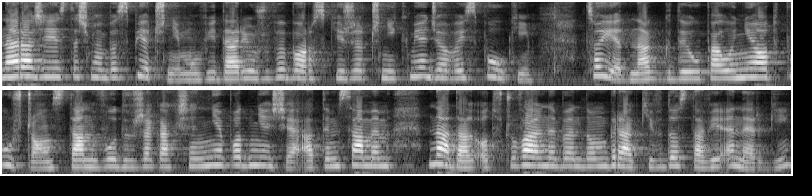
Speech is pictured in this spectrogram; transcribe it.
Na razie jesteśmy bezpieczni, mówi Dariusz Wyborski, rzecznik miedziowej spółki. Co jednak, gdy upały nie odpuszczą, stan wód w rzekach się nie podniesie, a tym samym nadal odczuwalne będą braki w dostawie energii.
